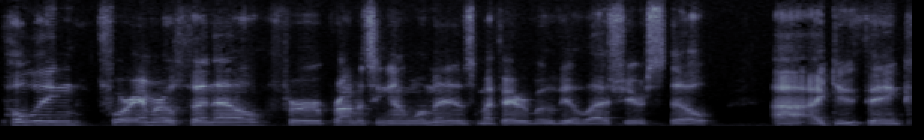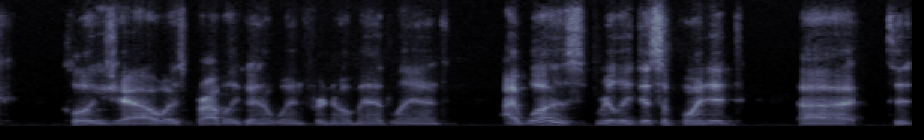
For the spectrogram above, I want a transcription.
pulling for Emerald Fennell for Promising Young Woman. It was my favorite movie of last year. Still, uh, I do think Chloe Zhao is probably going to win for Nomadland. I was really disappointed uh, to,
